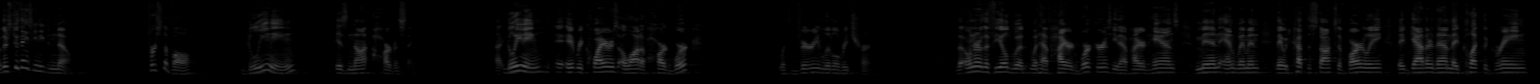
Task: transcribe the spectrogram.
But there's two things you need to know. First of all, gleaning is not harvesting. Uh, gleaning, it, it requires a lot of hard work with very little return. The owner of the field would, would have hired workers, he'd have hired hands, men and women. They would cut the stalks of barley, they'd gather them, they'd collect the grain.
